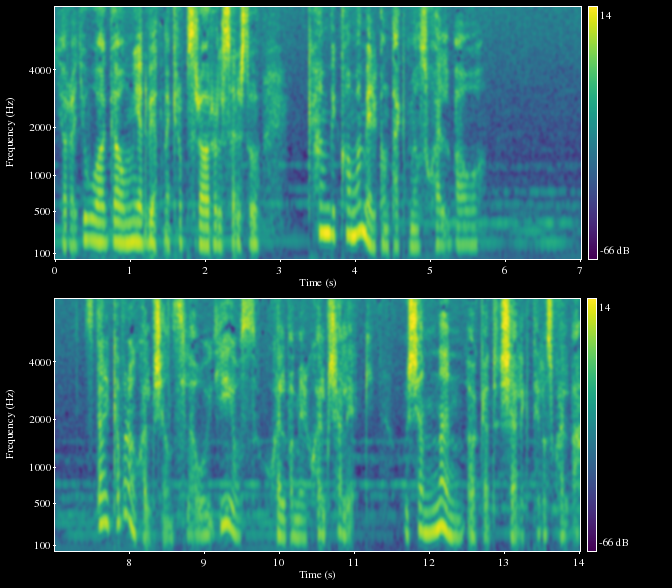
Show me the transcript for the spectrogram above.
göra yoga och medvetna kroppsrörelser så kan vi komma mer i kontakt med oss själva och stärka vår självkänsla och ge oss själva mer självkärlek. Och känna en ökad kärlek till oss själva.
